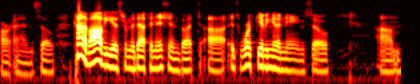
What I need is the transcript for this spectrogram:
Rn. So kind of obvious from the definition, but uh, it's worth giving it a name. So um,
